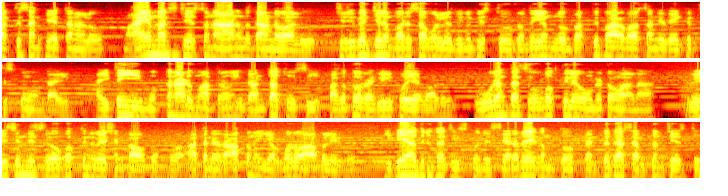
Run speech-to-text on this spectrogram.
భక్తి సంకీర్తనలు మాయమర్చి చేస్తున్న ఆనంద తాండవాలు చిరుగజ్జల మరుసభలు వినిపిస్తూ హృదయంలో భక్తి పారవాసాన్ని రేకెత్తిస్తూ ఉంటాయి. అయితే ఈ ముత్తనాడు మాత్రం ఇదంతా చూసి పగతో రగిలిపోయేవాడు. ఊరంతా శివభక్తులే ఉండటం వలన వేసింది శివభక్తుని వేషం కావడంతో అతని రాకను ఎవ్వరూ ఆపలేదు. ఇదే అదునుగా తీసుకుని శరవేగంతో పెద్దగా శబ్దం చేస్తూ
